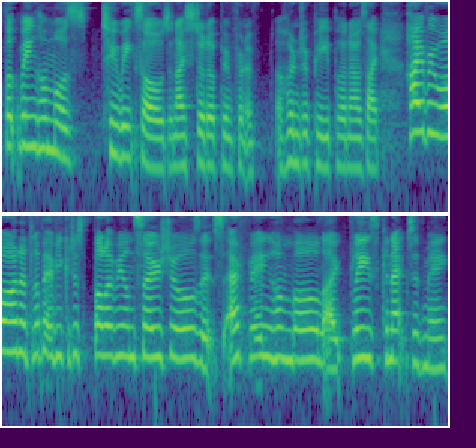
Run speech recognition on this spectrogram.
Fuck Being Humble was two weeks old and I stood up in front of 100 people and I was like, hi everyone, I'd love it if you could just follow me on socials. It's F Being Humble, like please connect with me.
